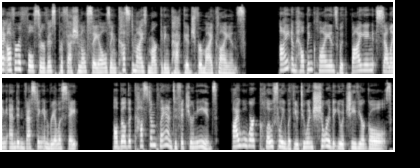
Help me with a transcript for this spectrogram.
I offer a full service professional sales and customized marketing package for my clients. I am helping clients with buying, selling, and investing in real estate. I'll build a custom plan to fit your needs. I will work closely with you to ensure that you achieve your goals.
